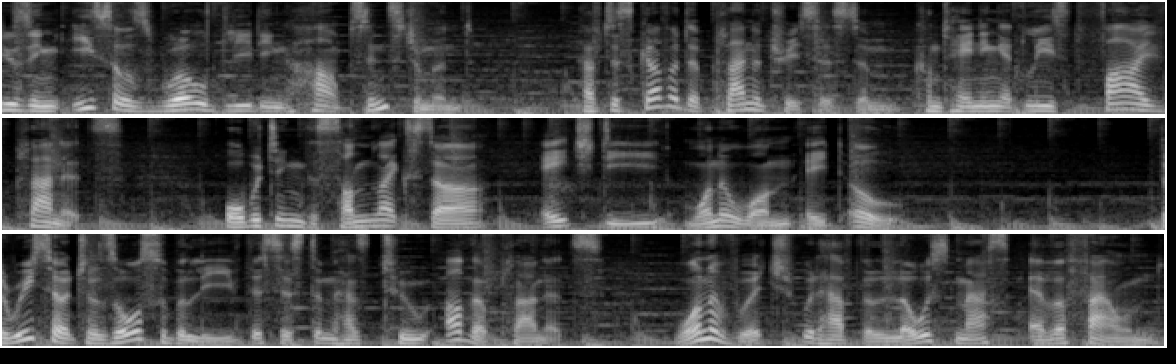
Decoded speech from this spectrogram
using ESO's world-leading HARPS instrument have discovered a planetary system containing at least five planets, orbiting the Sun-like star HD 10180. The researchers also believe the system has two other planets, one of which would have the lowest mass ever found,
